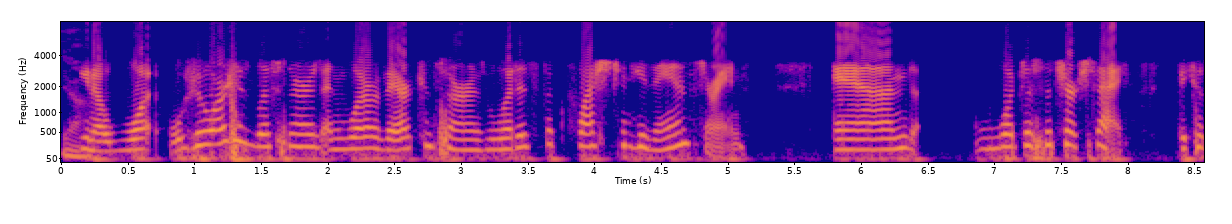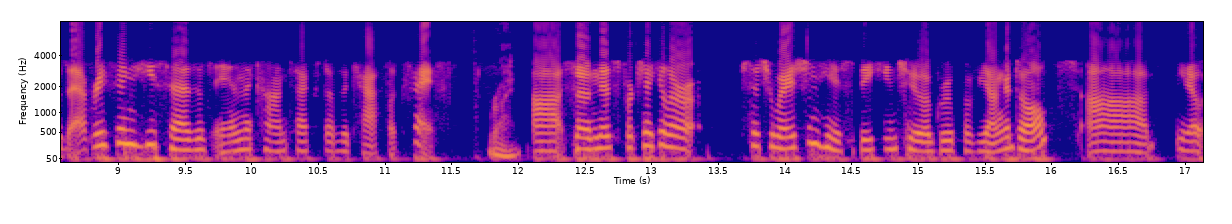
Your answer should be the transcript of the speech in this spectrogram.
Yeah. you know what who are his listeners and what are their concerns what is the question he's answering and what does the church say? Because everything he says is in the context of the catholic faith. Right. uh, so in this particular situation he is speaking to a group of young adults uh, you know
